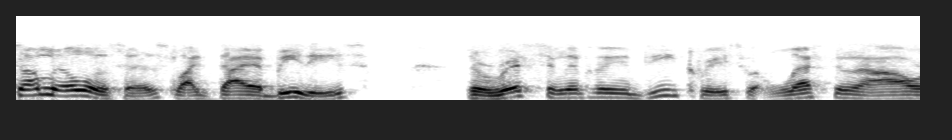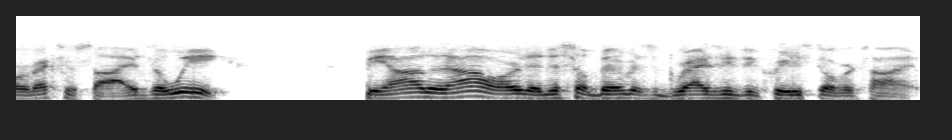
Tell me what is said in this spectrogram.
some illnesses, like diabetes, the risk significantly decreased with less than an hour of exercise a week. Beyond an hour, the additional benefits gradually decreased over time.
